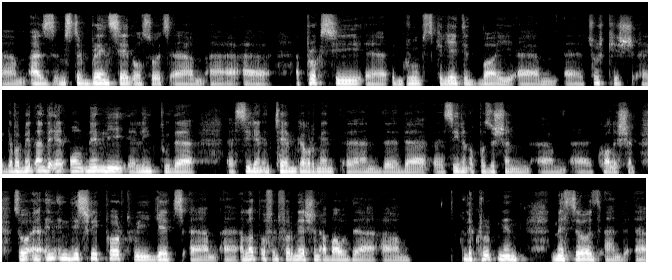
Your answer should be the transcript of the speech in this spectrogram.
um, as Mr. Brent said, also it's um, uh, uh, a proxy uh, groups created by um, Turkish government, and they are all mainly linked to the uh, Syrian interim government and the uh, Syrian opposition um, uh, coalition. So in, in this report, we get um, a lot of information about the um, recruitment methods and uh,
